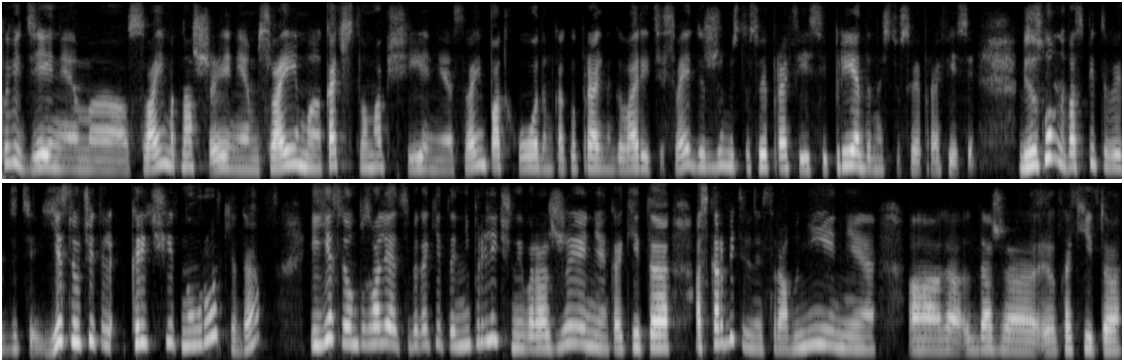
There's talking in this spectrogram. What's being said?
поведением, а, своим отношением, своим а, качеством общения, своим подходом, как вы правильно говорите, своей держимостью своей профессии, преданностью своей профессии, безусловно, воспитывает детей. Если учитель кричит на уроке, да, и если он позволяет себе какие-то неприличные выражения, какие-то оскорбительные сравнения, а, даже э, какие-то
